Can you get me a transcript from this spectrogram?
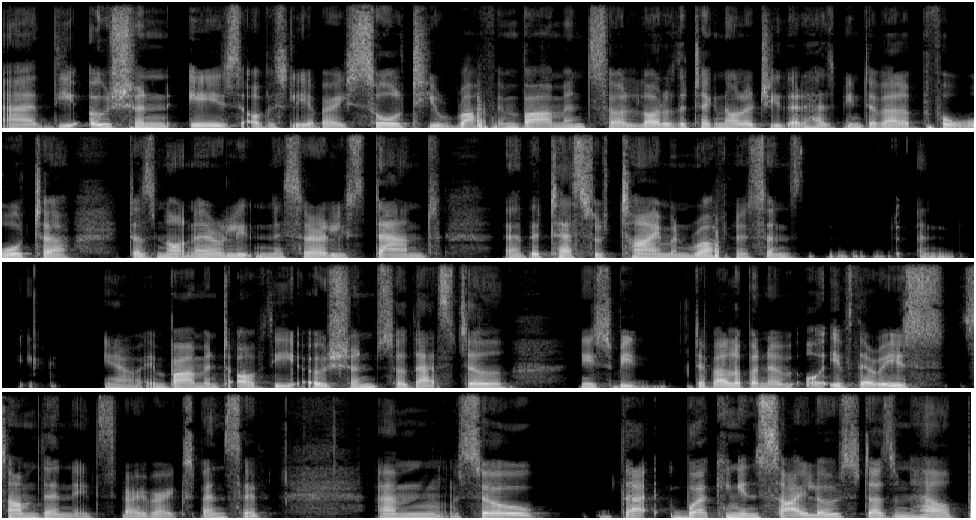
Uh, the ocean is obviously a very salty, rough environment. So a lot of the technology that has been developed for water does not necessarily, stand uh, the test of time and roughness and, and, you know, environment of the ocean. So that still needs to be developed. And uh, if there is some, then it's very, very expensive. Um, so that working in silos doesn't help.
